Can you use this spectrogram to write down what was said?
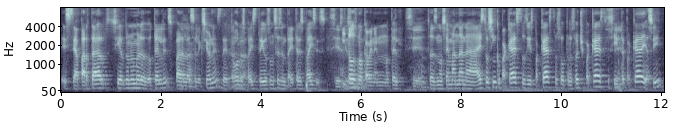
este, apartar cierto número de hoteles para las selecciones de todos los Ajá. países. Te digo, son 63 países. Sí, y todos no buen- caben en un hotel. Sí. Entonces, no se mandan a estos 5 para acá, estos 10 para acá, estos otros 8 para acá, estos Sí. 7 para acá y así.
